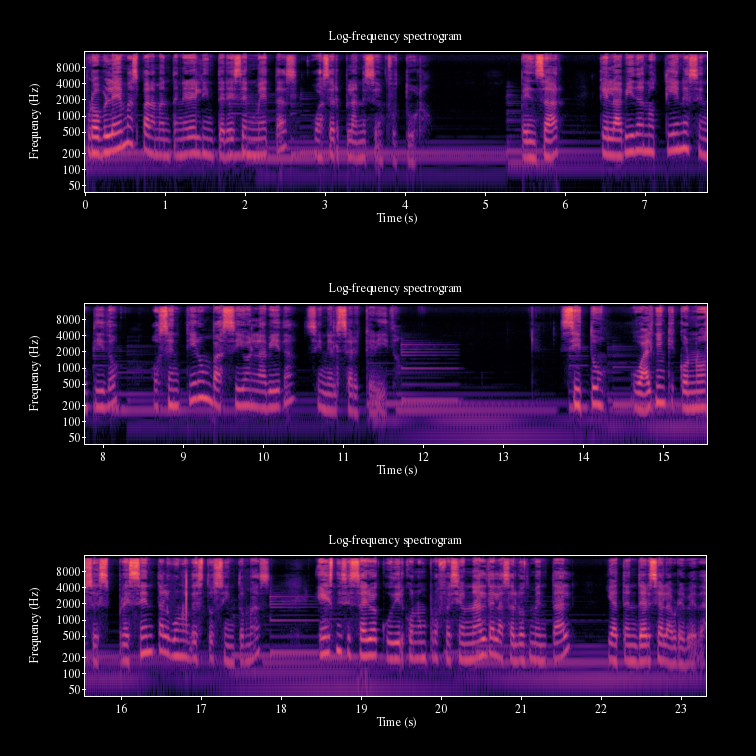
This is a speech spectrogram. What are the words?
Problemas para mantener el interés en metas o hacer planes en futuro. Pensar que la vida no tiene sentido o sentir un vacío en la vida sin el ser querido. Si tú o alguien que conoces presenta alguno de estos síntomas, es necesario acudir con un profesional de la salud mental y atenderse a la brevedad.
